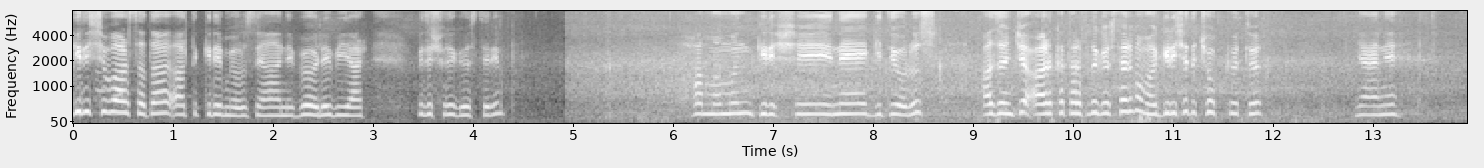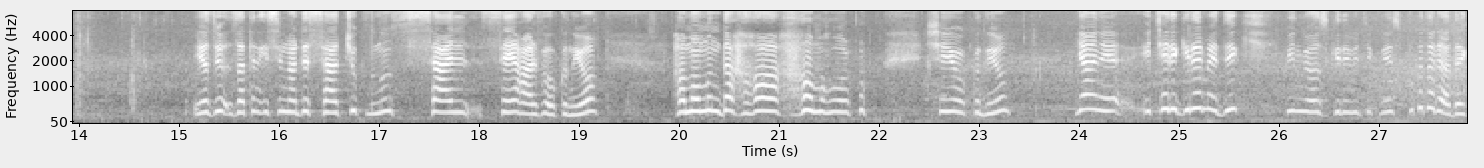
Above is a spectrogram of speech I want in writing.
Girişi varsa da artık giremiyoruz yani böyle bir yer. Bir de şöyle göstereyim. Hamamın girişine gidiyoruz. Az önce arka tarafını gösterdim ama girişi de çok kötü. Yani yazıyor zaten isimlerde Selçuklu'nun sel S harfi okunuyor. Hamamın da ha hamam şeyi okunuyor. Yani içeri giremedik. Bilmiyoruz girebilecek miyiz? Bu kadar herhalde.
